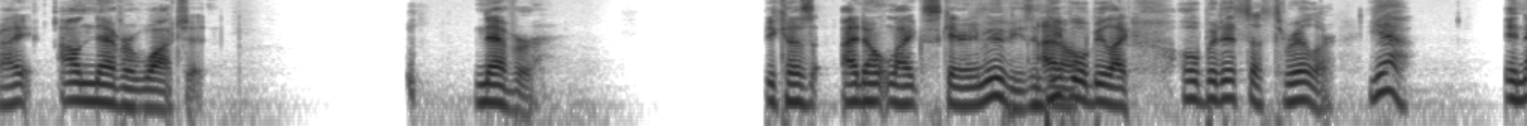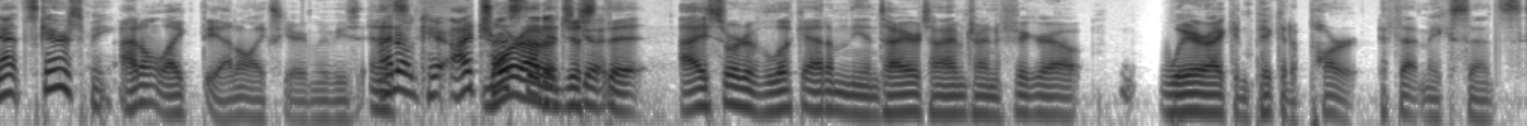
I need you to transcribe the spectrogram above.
right? I'll never watch it. Never. Because I don't like scary movies, and I people don't- will be like, "Oh, but it's a thriller." Yeah, and that scares me. I don't like. Yeah, I don't like scary movies. And I don't care. I trust more that out of just good. that I sort of look at them the entire time trying to figure out where I can pick it apart, if that makes sense.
